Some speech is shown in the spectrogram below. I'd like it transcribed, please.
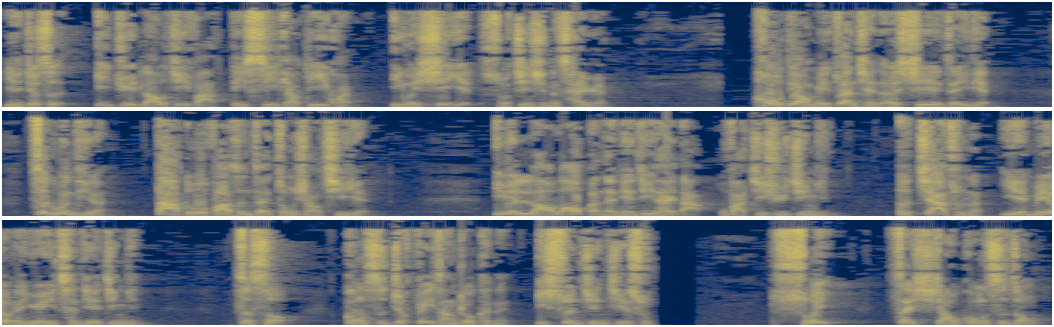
也就是依据劳基法第十一条第一款。因为歇业所进行的裁员，扣掉没赚钱而歇业这一点，这个问题呢，大多发生在中小企业，因为老老板的年纪太大，无法继续经营，而家族呢也没有人愿意承接经营，这时候公司就非常有可能一瞬间结束。所以在小公司中，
